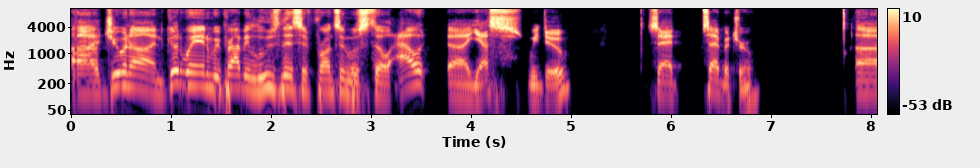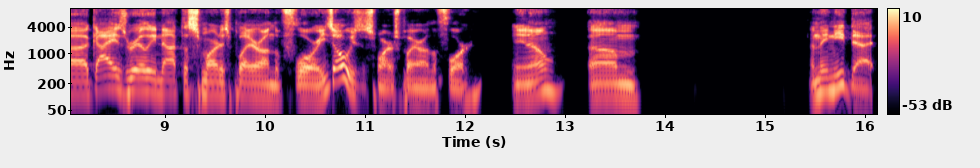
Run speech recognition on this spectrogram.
Uh, Juanon, good win. We probably lose this if Brunson was still out. Uh, yes, we do. Sad, sad but true. Uh, guy is really not the smartest player on the floor. He's always the smartest player on the floor, you know? Um, and they need that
